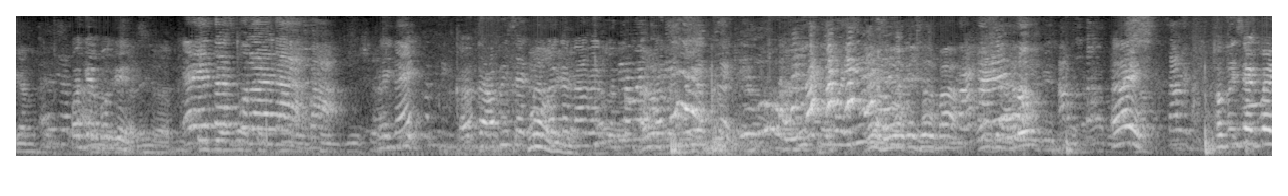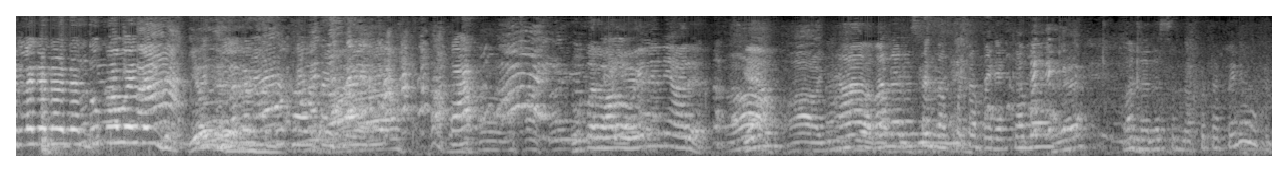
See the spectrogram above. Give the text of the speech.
કેમ પગે પગે. ના લગ્ન આવે જાય. લગ્નમાં દુખાવો કાંઈ થાય ઉપર વાળો હોય ને ને હારે. કેમ? હા વનરસનના ફોટા પડ્યા. ખબર? વનરસનના ફોટા પડ્યા.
